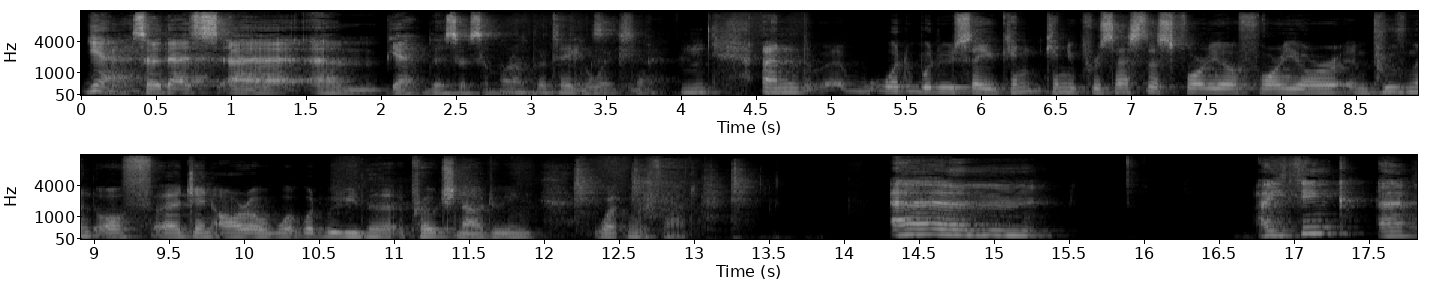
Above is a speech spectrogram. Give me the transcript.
yeah, so that's uh, um, yeah, those are some one of the takeaways. Yeah. Mm-hmm. And what would you say? Can can you process this for your for your improvement of uh, GenR, or what, what would be the approach now doing working with that? Um, I think, uh,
